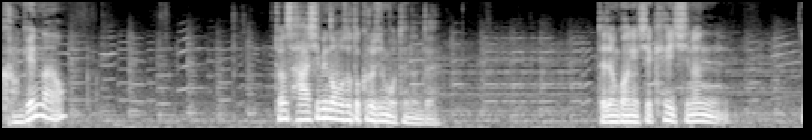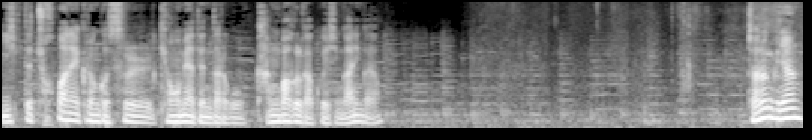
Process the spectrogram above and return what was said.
그런 게 있나요? 전 40이 넘어서도 그러질 못했는데. 대전광역시 K씨는 20대 초반에 그런 것을 경험해야 된다라고 강박을 갖고 계신 거 아닌가요? 저는 그냥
